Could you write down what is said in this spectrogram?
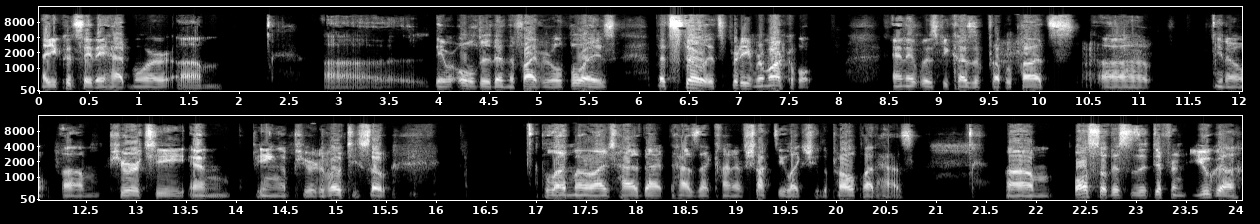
Now you could say they had more, um, uh, they were older than the five year old boys, but still it's pretty remarkable. And it was because of Prabhupada's, uh, you know, um, purity and being a pure devotee. So Prahlad Maharaj had that has that kind of shakti like Srila Prabhupada has. Um, also, this is a different yuga,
